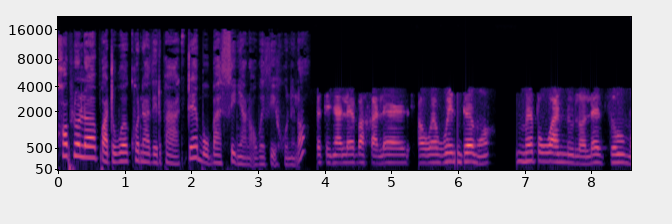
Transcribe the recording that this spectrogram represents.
ခေါပလိုလာပတ်တဝခုနာတဲ့ဖာတဲဘူဘစညာလအဝဲစီခုနေလောစညာလေဘခလေအဝဲဝင်းဒမမေပဝနုလလေဇုံမ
